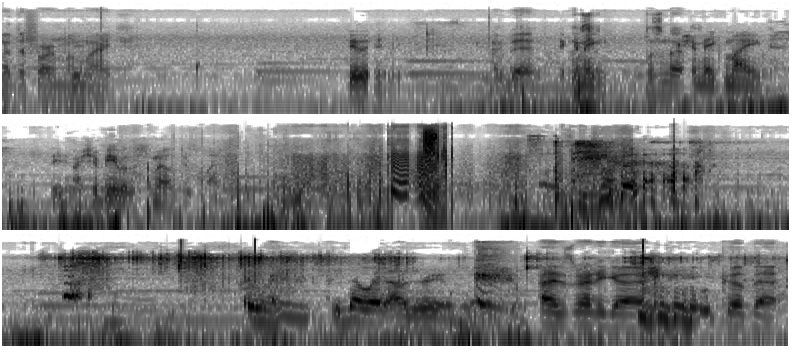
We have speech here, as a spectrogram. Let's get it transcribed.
I'm about to fart my mic. Do it. I bet. It can make- Listen I should make mics. I should be able to smell it through the mic. no way that was real, bro. I swear to God. Clip that.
